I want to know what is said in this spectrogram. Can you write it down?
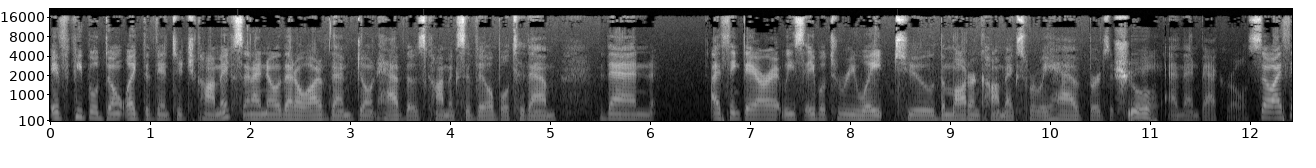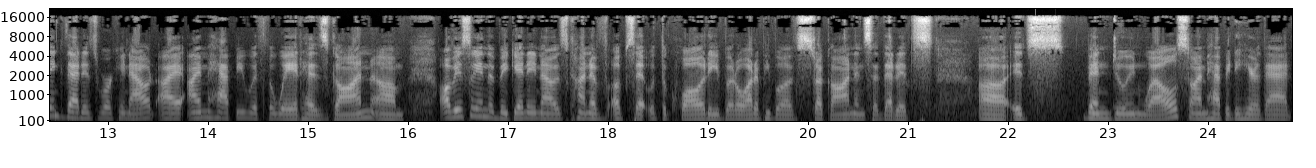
if people don't like the vintage comics, and I know that a lot of them don't have those comics available to them, then I think they are at least able to relate to the modern comics where we have Birds of Sure. Prey and then Batgirl. So I think that is working out. I, I'm happy with the way it has gone. Um, obviously, in the beginning, I was kind of upset with the quality, but a lot of people have stuck on and said that it's uh, it's been doing well. So I'm happy to hear that.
